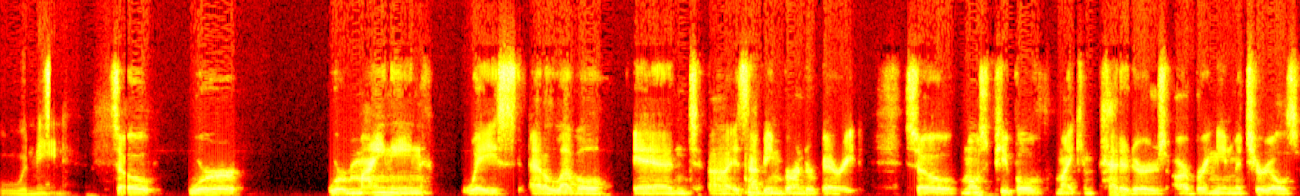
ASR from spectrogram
would mean? So we're we're mining waste at a level, and uh, it's not being burned or buried. So most people, my competitors, are bringing materials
